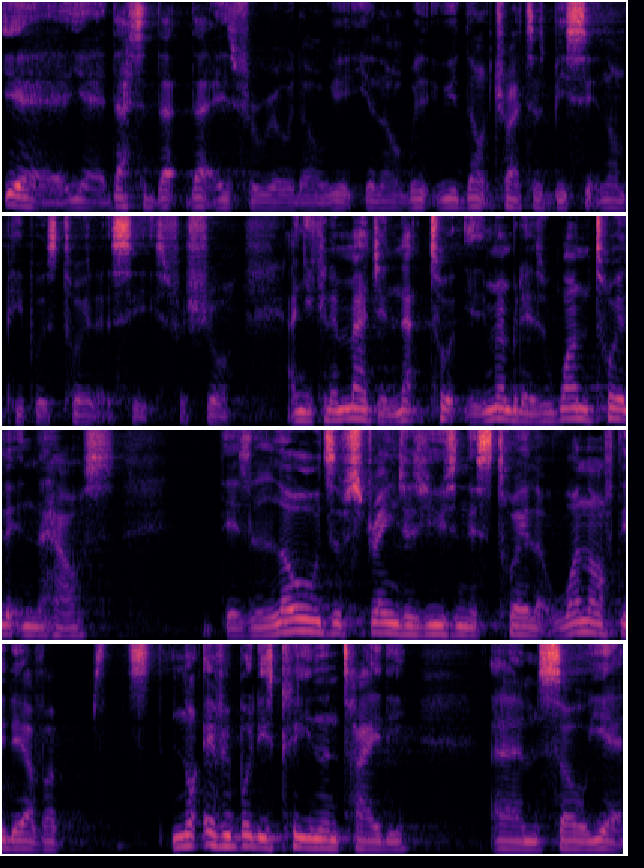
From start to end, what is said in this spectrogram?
Yeah, yeah, that's that. That is for real though. We, you know, we, we don't try to be sitting on people's toilet seats for sure. And you can imagine that. To- remember, there's one toilet in the house. There's loads of strangers using this toilet, one after the other. Not everybody's clean and tidy. Um, so yeah,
